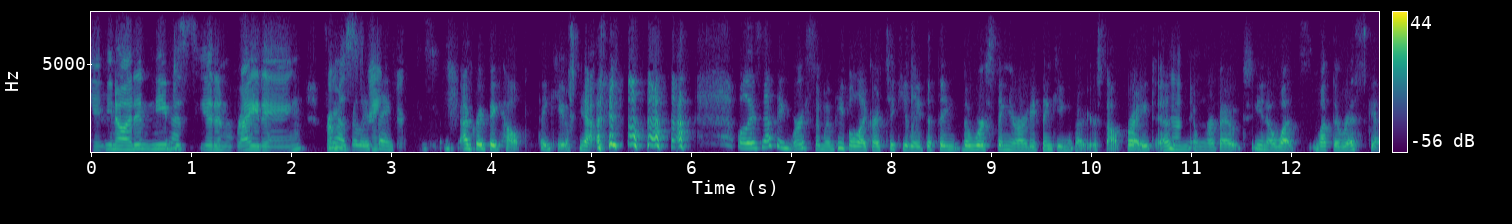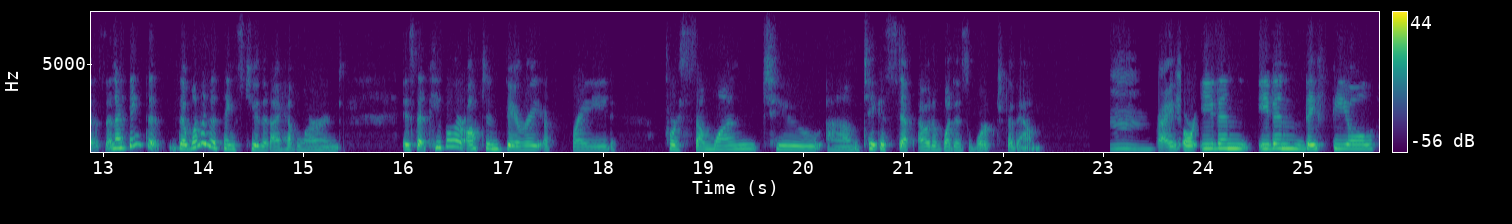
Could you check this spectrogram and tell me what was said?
you know i didn't need yeah. to see it in writing from yeah, a stranger. Really, a great big help thank you yeah well, there's nothing worse than when people like articulate the thing, the worst thing you're already thinking about yourself, right? And yeah. or about you know what's what the risk is. And I think that that one of the things too that I have learned is that people are often very afraid for someone to um, take a step out of what has worked for them, mm. right? Or even even they feel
